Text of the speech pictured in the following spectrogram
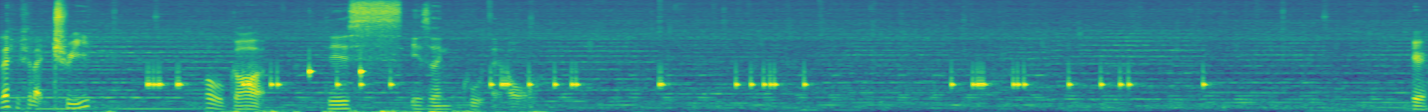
Left with like three. Oh god. This isn't good at all. Here.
